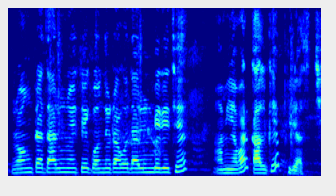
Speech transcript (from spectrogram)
রঙটা দারুণ হয়েছে, গন্ধটাও দারুণ বেরিয়েছে। আমি আবার কালকে ফিরে আসছি।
